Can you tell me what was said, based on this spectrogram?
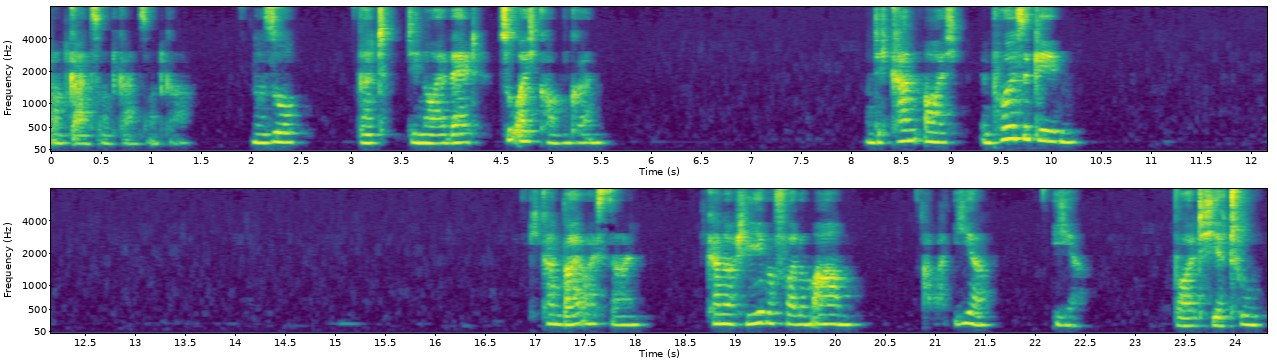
und ganz und ganz und gar. Nur so wird die neue Welt zu euch kommen können. Und ich kann euch Impulse geben. Ich kann bei euch sein. Ich kann euch liebevoll umarmen. Aber ihr, ihr wollt hier tun.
